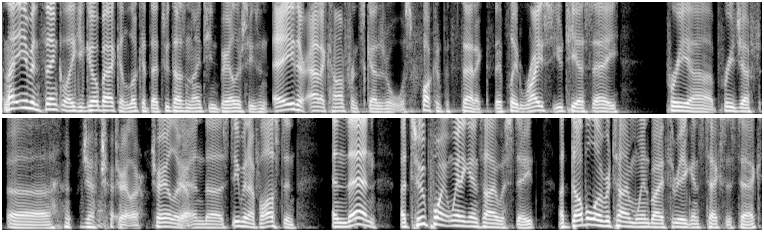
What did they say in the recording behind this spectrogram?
And I even think like you go back and look at that 2019 Baylor season. A, their out of conference schedule was fucking pathetic. They played Rice, UTSA, pre uh pre Jeff uh Jeff Tra- Traylor. Traylor Yeah. and uh, Stephen F. Austin, and then a two point win against Iowa State, a double overtime win by three against Texas Tech,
